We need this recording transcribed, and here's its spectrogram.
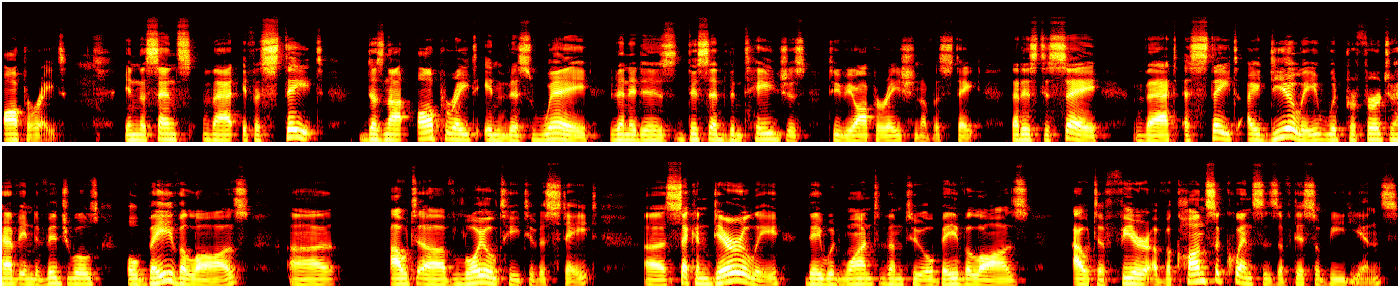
operate, in the sense that if a state does not operate in this way, then it is disadvantageous to the operation of the state. That is to say, that a state ideally would prefer to have individuals obey the laws uh, out of loyalty to the state. Uh, secondarily, they would want them to obey the laws out of fear of the consequences of disobedience.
